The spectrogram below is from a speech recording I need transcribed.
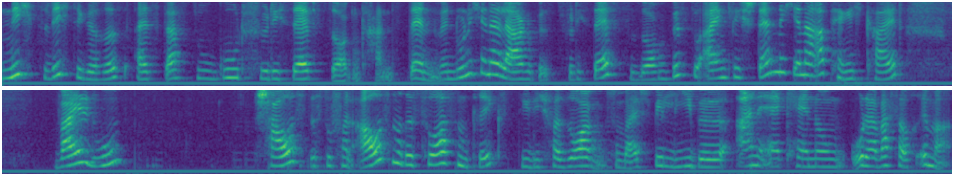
nichts Wichtigeres, als dass du gut für dich selbst sorgen kannst. Denn wenn du nicht in der Lage bist, für dich selbst zu sorgen, bist du eigentlich ständig in der Abhängigkeit, weil du schaust, dass du von außen Ressourcen kriegst, die dich versorgen, zum Beispiel Liebe, Anerkennung oder was auch immer.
